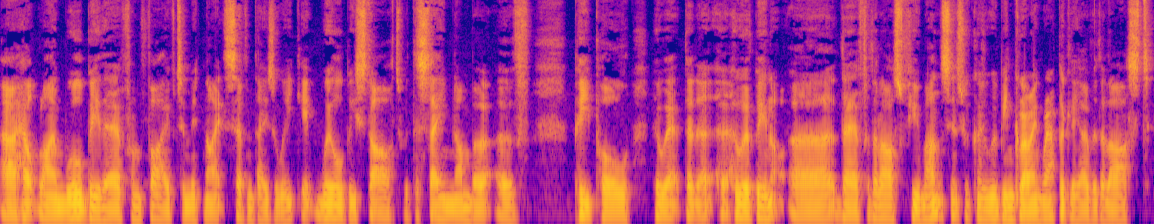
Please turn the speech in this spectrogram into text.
our helpline will be there from five to midnight, seven days a week. It will be staffed with the same number of people who that, uh, who have been uh, there for the last few months since we, we've been growing rapidly over the last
